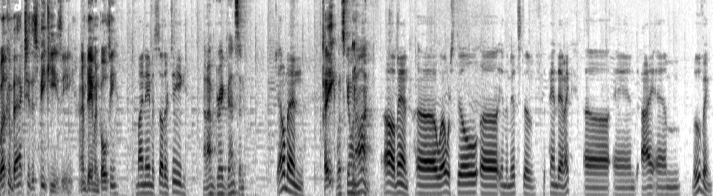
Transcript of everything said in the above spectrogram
Welcome back to the Speakeasy. I'm Damon Boelte. My name is Sother Teague. And I'm Greg Benson. Gentlemen, Hey, What's going on? oh man, uh, well, we're still uh, in the midst of the pandemic, uh, and I am moving.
